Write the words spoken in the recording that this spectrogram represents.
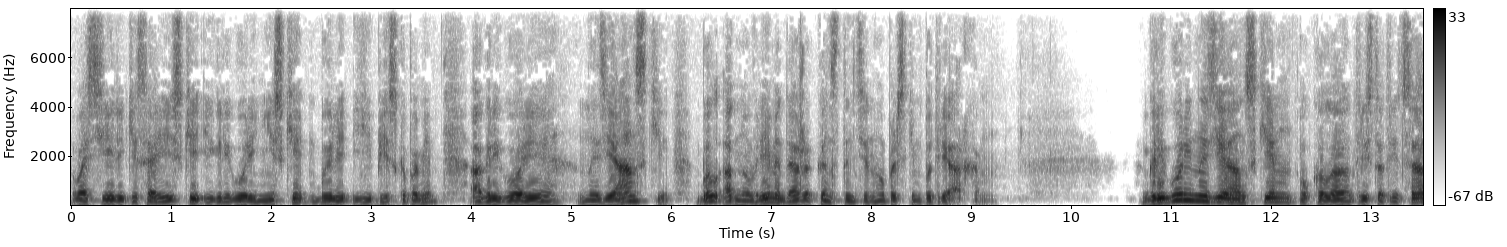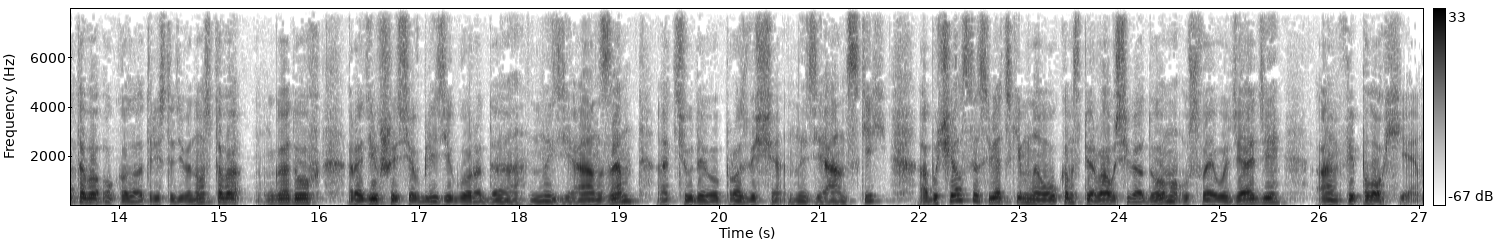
Василий Кисарийский и Григорий Низкий были епископами, а Григорий Назианский был одно время даже константинопольским патриархом. Григорий Назианский, около 330-го, около 390 годов, родившийся вблизи города Назианза, отсюда его прозвище Назианский, обучался светским наукам сперва у себя дома, у своего дяди Амфиплохия,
